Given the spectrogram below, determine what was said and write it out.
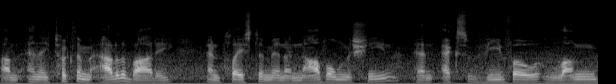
Um, and they took them out of the body and placed him in a novel machine, an ex vivo lung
